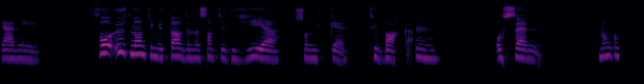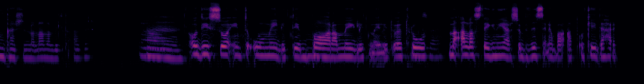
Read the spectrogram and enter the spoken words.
yani, få ut någonting utav det men samtidigt ge så mycket tillbaka. Mm. Och sen någon gång kanske någon annan vill ta över. Mm. Och det är så inte omöjligt, det är bara möjligt möjligt. Och jag tror Exakt. med alla steg ni gör så bevisar ni bara att okej det här är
